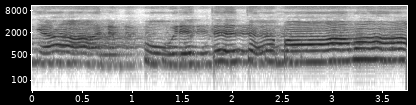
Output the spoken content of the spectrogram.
ഞാനും ഊരത്ത് തമാമാ.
